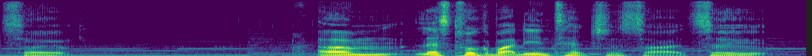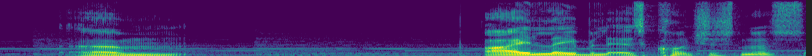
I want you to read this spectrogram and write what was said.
So um, let's talk about the intention side. So um, I label it as consciousness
